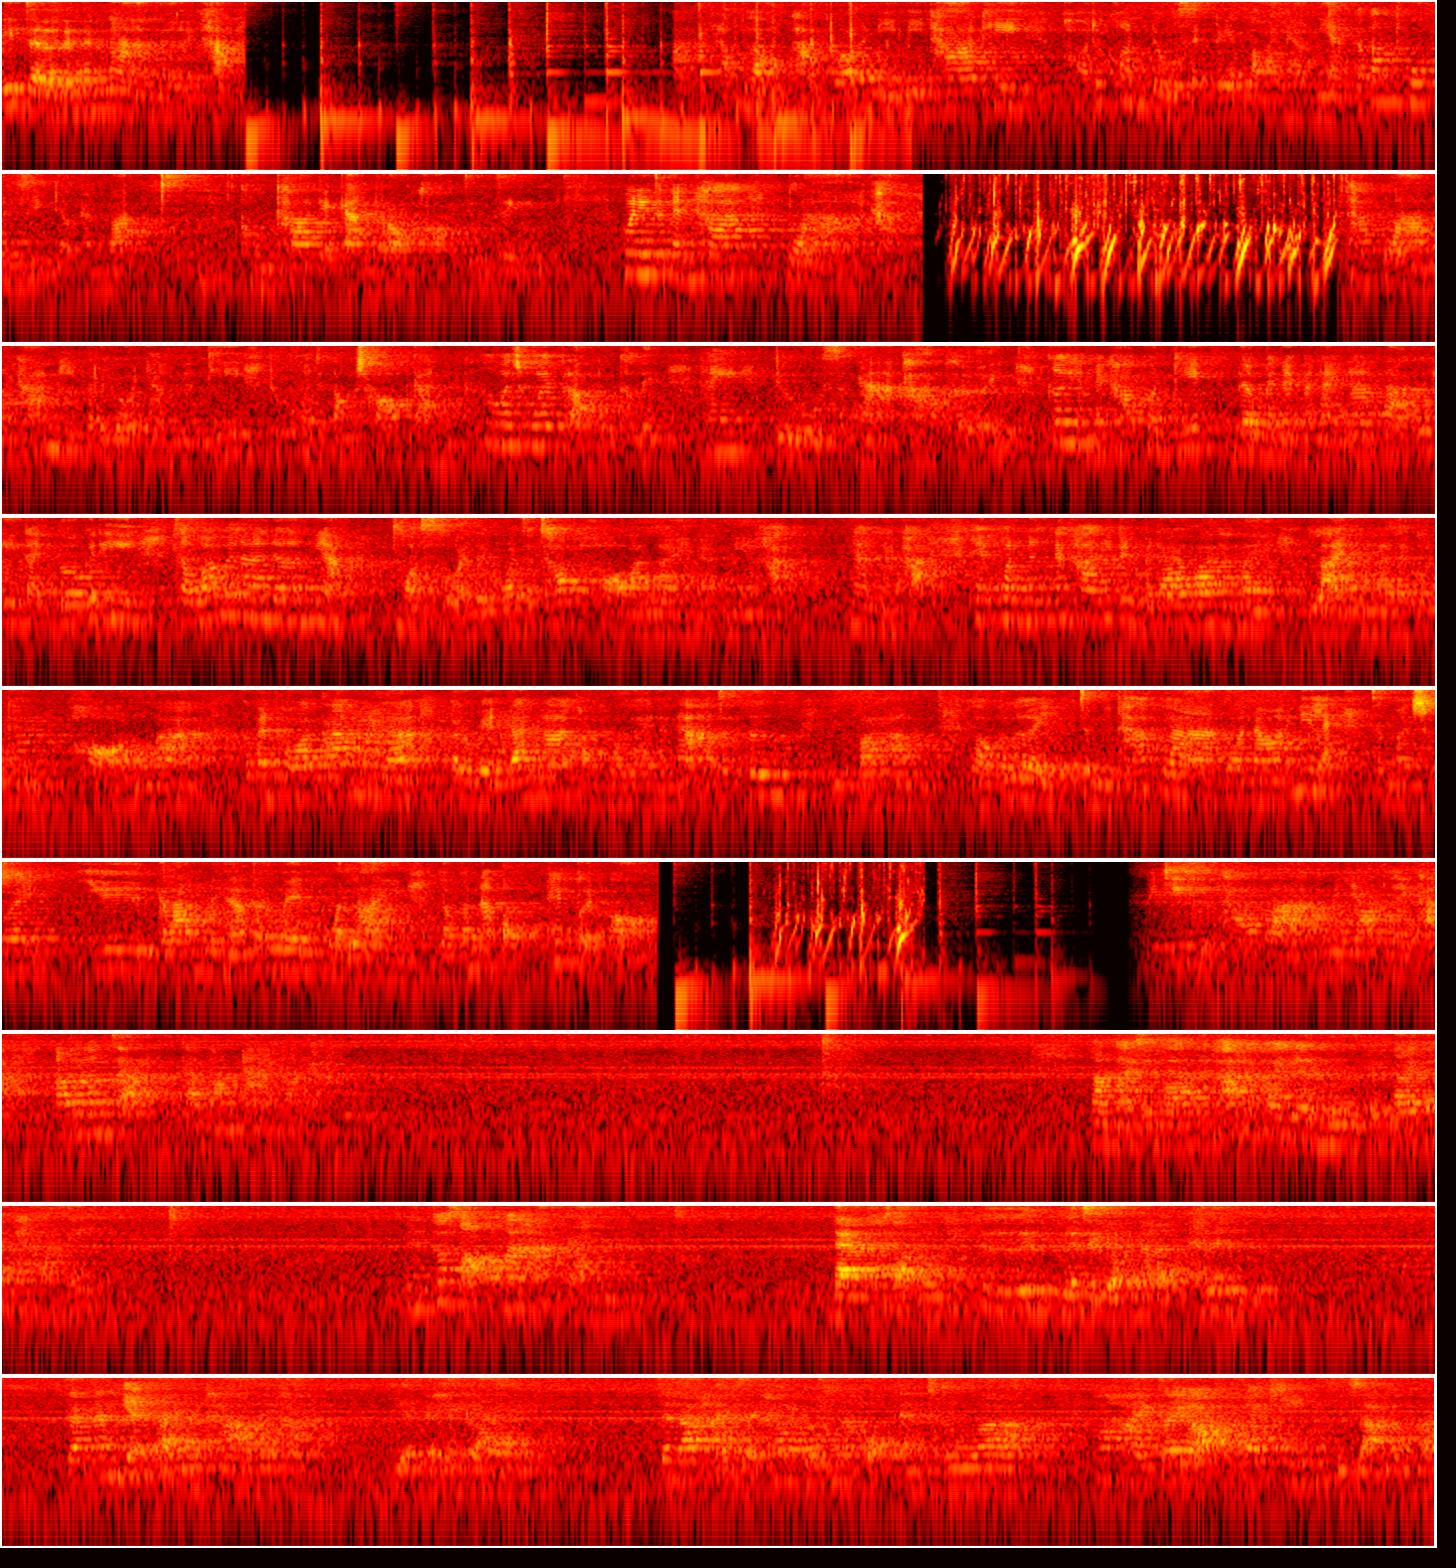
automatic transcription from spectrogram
ได้เจอกันตั้งนานเลยค่ะ รับรองค่ะว่าวันนี้มีท่าที่พอทุกคนดูเสร็จเรียบร้อยแล้วเนี่ย ก็ต้องพูดเป็นเสียงเดียวกันว่า คุ้มค่าแก่การรอคอยจริงๆ วันนี้จะเป็นท่าปลาค่ะ ท่าปลานะคะ มีประโยชน์อย่างหนึ่งที่ทุกคนจะต้องชอบ กันก็คือว่าช่วยปรับบุคลิกให้ดูสง่าผ่าเผยเคยเห็นไหมคะคนที่เดินไปไหนมาไหนหน้าตาก็ดีแต่งตัวก็ดี แต่ว่าเวลาเดินเนี่ยหมดสวยเลยเพราะว่าจะชอบหอไหลแบบนี้ค่ะ นั่นแหละค่ะเหตุผลหนึ่งนะคะที่เป็นไปได้ว่าทำไมไหลทำไมหลายคนถึงหอลงมา ก็เป็นเพราะว่ากล้ามเนื้อบริเวณด้านหน้าของหัวไหล่นั้นอาจจะตึงอยู่บ้าง เราก็เลยจะมีท่าปลาตัวนั้นืดกล้ามเนื้อบริเวณหัวไหล่ แล้วก็หน้าอกให้เปิดออก วิธีฝึกท่าปลาไม่ยากเลยค่ะ เราเริ่มจากการนอนงายก่อนค่ะ นอนหงายเสร็จแล้วนะคะค่อยเดินมือไป ดันข้อศอกลงที่พื้นเพื่อจะยกหน้าอกขึ้น จากนั้นเหยียดปลายมือเท้าเลยค่ะ เหยียดไปให้ไกลเสร็จแล้วหายใจเข้ายกหน้าอกแอนตัว พอหายใจออกค่อยๆทิ้งศีรษะลงไป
